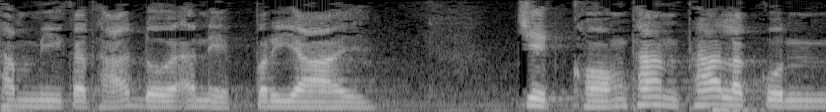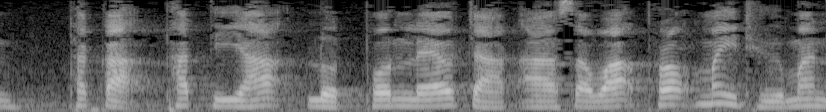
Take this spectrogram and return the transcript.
ธรรมีกถาโดยอเนกปริยาย จิตของท่านพระละกุลทกะพัทยะหลุดพ้นแล้วจากอาสวะ เพราะไม่ถือมั่น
